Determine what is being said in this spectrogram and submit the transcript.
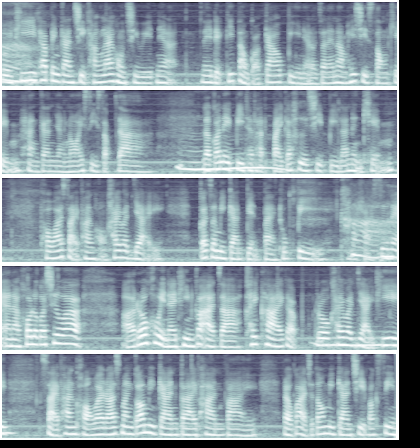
โดยที่ถ้าเป็นการฉีดครั้งแรกของชีวิตเนี่ย ในเด็กที่ต่ำกว่า 9 ปีเนี่ยเราจะแนะนำให้ฉีด 2 เข็มห่างกันอย่างน้อย 4 สัปดาห์ แล้วก็ในปีถัดๆไปก็คือฉีดปีละ 1 เข็ม เพราะว่าสายพันธุ์ของไข้หวัดใหญ่ ก็จะมีการเปลี่ยนแปลงทุกปีนะคะซึ่งในอนาคตเราก็เชื่อว่าโรคโควิด -19 ก็อาจจะคล้ายๆ กับโรคไข้หวัดใหญ่ที่ สายพันธุ์ของไวรัสมันก็มีการกลายพันธุ์ไป เราก็อาจจะต้องมีการฉีดวัคซีน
